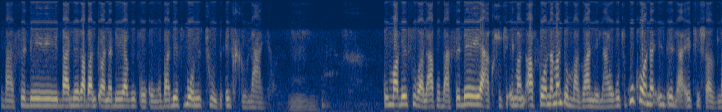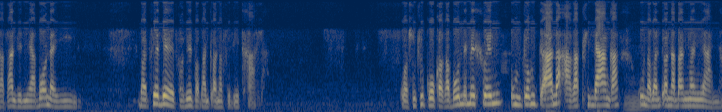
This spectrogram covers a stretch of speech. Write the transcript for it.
Base bebaleka abantwana beya kugogo ngoba besibona isithunzi esidlulayo. Uma besuka lapho base beya kushuthi eman afona amantombazane la ukuthi kukhona into la e-teachers laphandle niyabona yini? Bathe beva beva abantwana sebekhala washo ukuthi ugogo akabona emehlweni umuntu omdala akaphilanga kunabantwana abancanyana.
